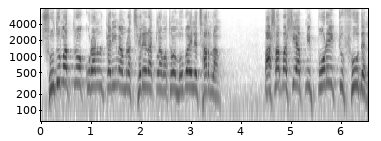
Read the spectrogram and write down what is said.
শুধুমাত্র কোরআনুল করিম আমরা ছেড়ে রাখলাম অথবা মোবাইলে ছাড়লাম। পাশাপাশি আপনি পড়ে একটু ফু দেন।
